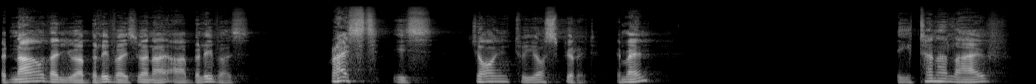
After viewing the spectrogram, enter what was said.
But now that you are believers, you and I are believers, Christ is joined to your spirit. Amen? The eternal life,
